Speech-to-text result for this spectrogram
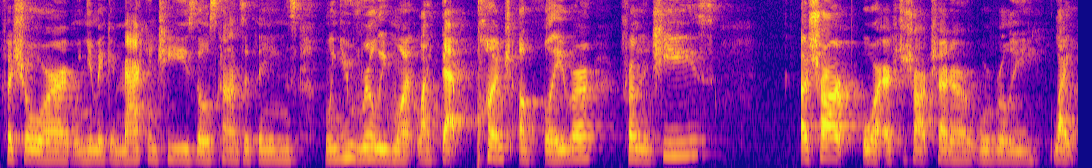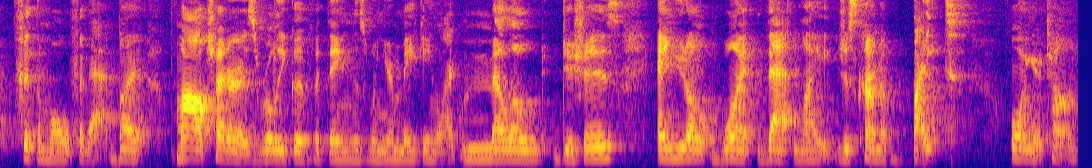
for sure. When you're making mac and cheese, those kinds of things. When you really want like that punch of flavor from the cheese, a sharp or extra sharp cheddar will really like fit the mold for that. But mild cheddar is really good for things when you're making like mellowed dishes and you don't want that like just kind of bite on your tongue.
